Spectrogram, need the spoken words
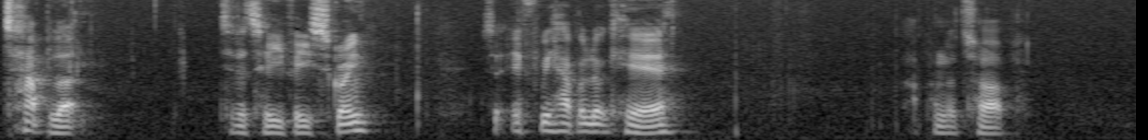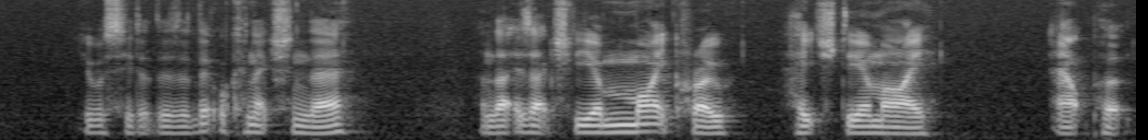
tablet to the TV screen. So if we have a look here, up on the top, you will see that there's a little connection there, and that is actually a micro HDMI output.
